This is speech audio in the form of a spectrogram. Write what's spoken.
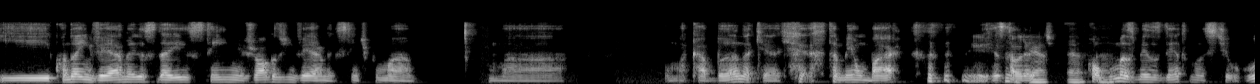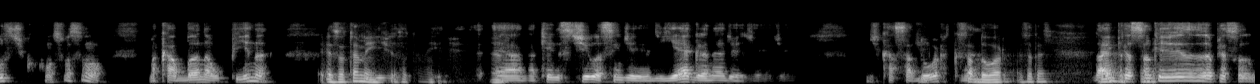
E quando é inverno, eles daí eles têm jogos de inverno, eles têm tipo uma uma uma cabana que é, que é também um bar e restaurante É, é, com é. algumas mesas dentro no estilo rústico, como se fosse um- uma cabana alpina, Exatamente, E- exatamente. é. naquele estilo assim de, de jäger, né, de, de, de- de caçador. né? Caçador, exatamente. Dá a É, impressão que a pessoa,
